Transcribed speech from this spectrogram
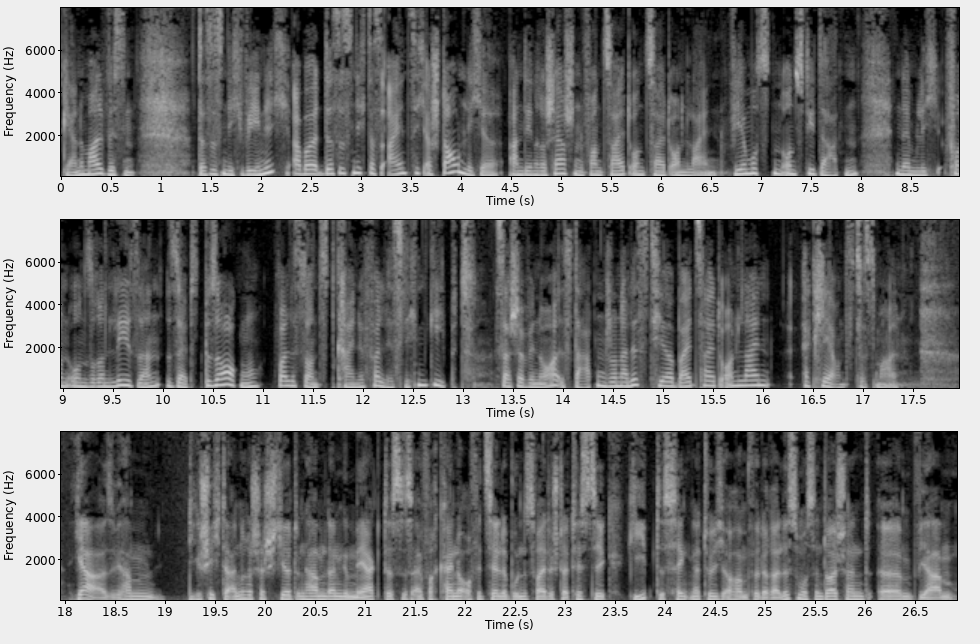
gerne mal wissen. Das ist nicht wenig, aber das ist nicht das einzig Erstaunliche an den Recherchen von Zeit und Zeit Online. Wir mussten uns die Daten, nämlich von unseren Lesern, selbst besorgen, weil es sonst keine verlässlichen gibt. Sascha Venor ist Datenjournalist hier bei Zeit Online. Erklär uns das mal. Ja, also wir haben die Geschichte anrecherchiert und haben dann gemerkt, dass es einfach keine offizielle bundesweite Statistik gibt. Das hängt natürlich auch am Föderalismus in Deutschland. Ähm, wir haben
